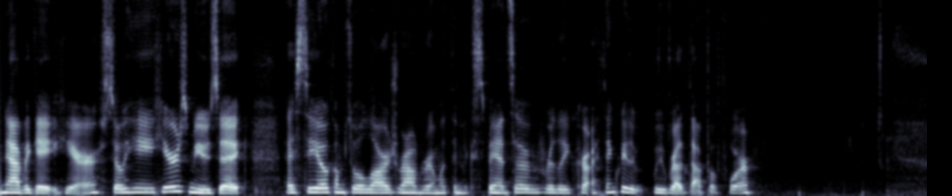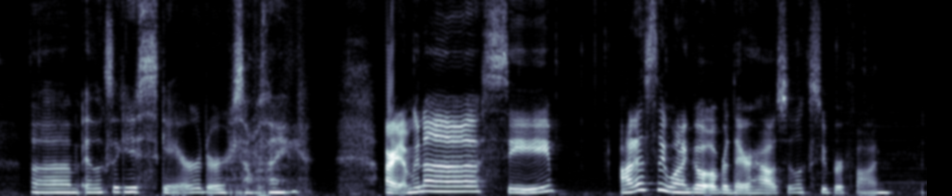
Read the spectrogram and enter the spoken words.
navigate here. So he hears music as Theo comes to a large round room with an expansive, really, I think we, we read that before. Um, it looks like he's scared or something. All right, I'm gonna see. Honestly, want to go over their house. It looks super fun.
